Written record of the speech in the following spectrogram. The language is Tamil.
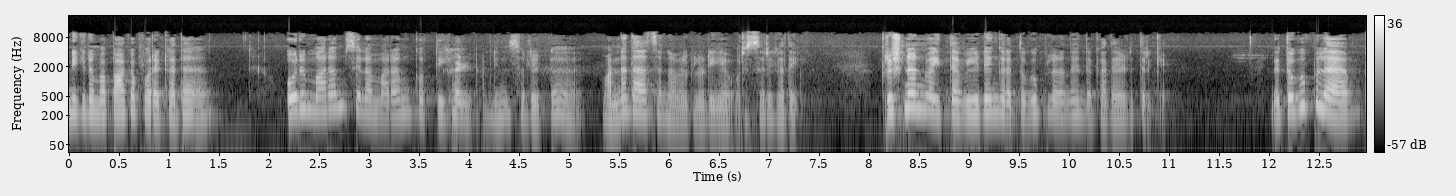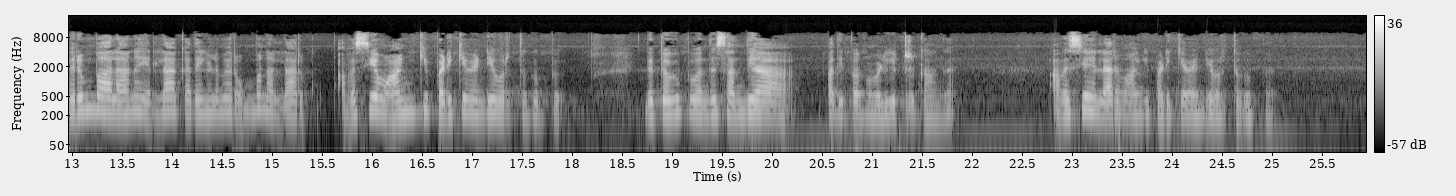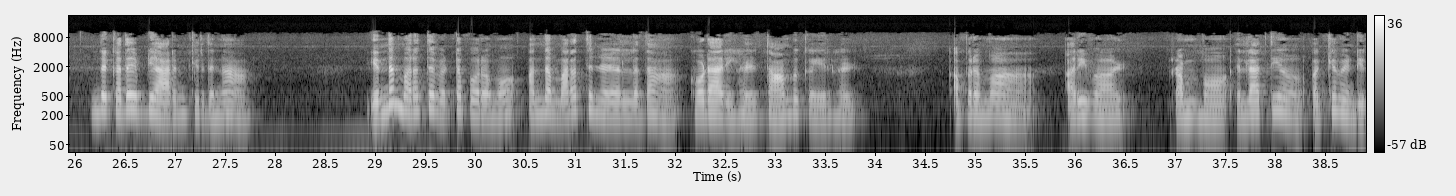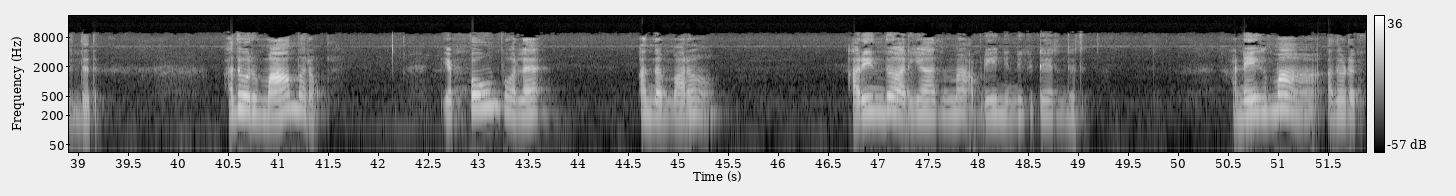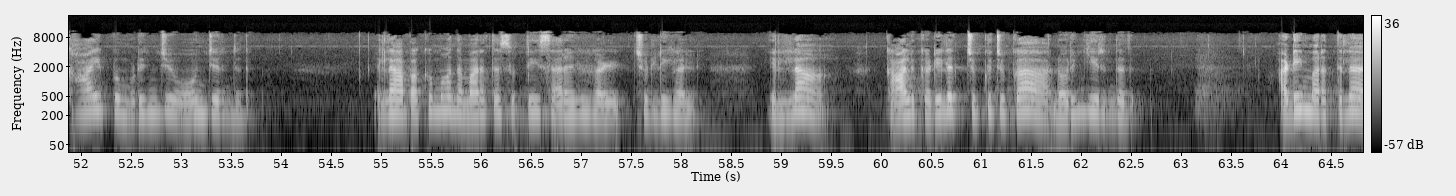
இன்றைக்கி நம்ம பார்க்க போகிற கதை ஒரு மரம் சில மரம் கொத்திகள் அப்படின்னு சொல்லிட்டு வண்ணதாசன் அவர்களுடைய ஒரு சிறுகதை. கிருஷ்ணன் வைத்த வீடுங்கிற தொகுப்புலேருந்து இந்த கதை எடுத்திருக்கேன். இந்த தொகுப்பில் பெரும்பாலான எல்லா கதைகளுமே ரொம்ப நல்லா இருக்கும். அவசியம் வாங்கி படிக்க வேண்டிய ஒரு தொகுப்பு. இந்த தொகுப்பு வந்து சந்தியா பதிப்பகம் வெளியிட்டிருக்காங்க. அவசியம் எல்லாரும் வாங்கி படிக்க வேண்டிய ஒரு தொகுப்பு. இந்த கதை எப்படி ஆரம்பிக்கிறதுனா எந்த மரத்தை வெட்ட போகிறோமோ அந்த மரத்து நிழலில் தான் கோடாரிகள் தாம்பு கயிர்கள் அப்புறமா அரிவாள் ரம்பம் எல்லாத்தையும் வைக்க வேண்டியிருந்தது. அது ஒரு மாமரம். எப்பவும் போல் அந்த மரம் அறிந்தும் அறியாதமாக அப்படியே நின்றுக்கிட்டே இருந்தது. அநேகமாக அதோட காய்ப்பு முடிஞ்சு ஓஞ்சிருந்தது. எல்லா பக்கமும் அந்த மரத்தை சுற்றி சருகுகள் சுள்ளிகள் எல்லாம் காலுக்கடியில் சுக்கு சுக்காக நொறுங்கி இருந்தது. அடிமரத்தில்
